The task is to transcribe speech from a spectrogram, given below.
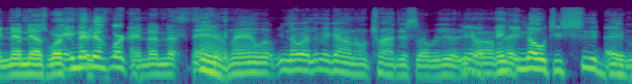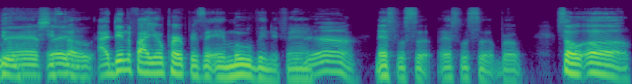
ain't nothing else working. Ain't nothing else working. Ain't nothing else. Damn, man. Well, you know what? Let me go on and try this over here. You Yeah, know, and hey, you know what you should be hey, doing. man, and so identify your purpose and, and move in it, fam. yeah. That's what's up. That's what's up, bro. So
